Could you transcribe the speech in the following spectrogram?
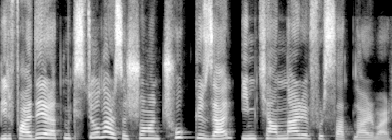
bir fayda yaratmak istiyorlarsa şu an çok güzel imkanlar ve fırsatlar var.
